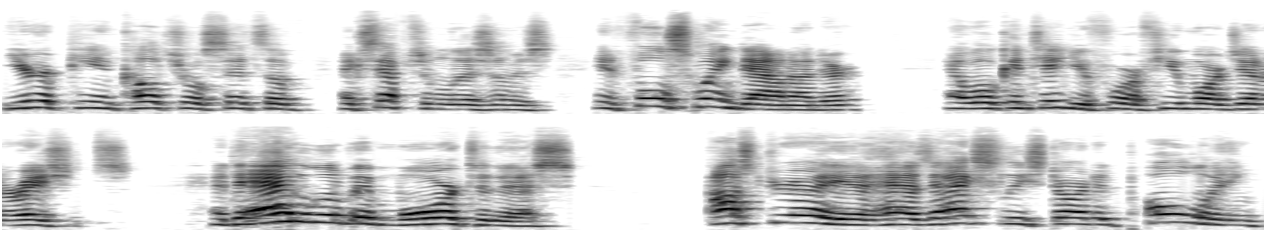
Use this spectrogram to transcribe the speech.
European cultural sense of exceptionalism is in full swing down under, and will continue for a few more generations. And to add a little bit more to this, Australia has actually started polling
